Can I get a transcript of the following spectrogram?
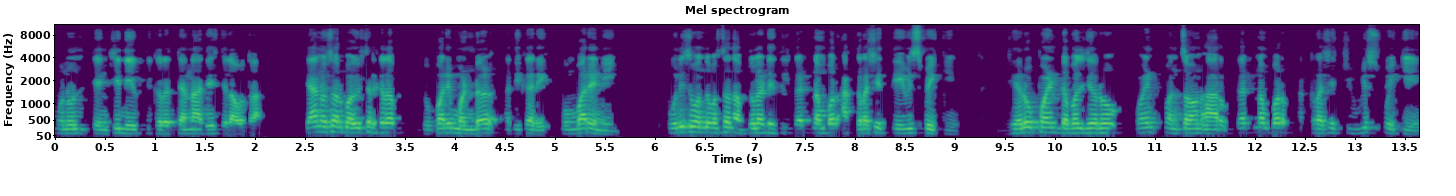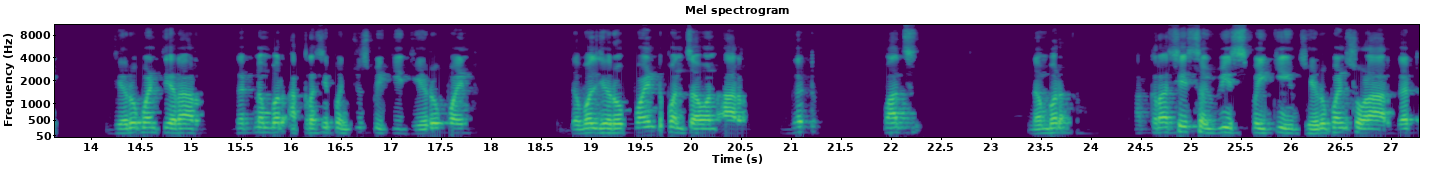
म्हणून त्यांची नियुक्ती करत त्यांना आदेश दिला होता. त्यानुसार बावीस तारखेला दुपारी मंडळ अधिकारी कुंभार यांनी पोलीस बंदोबस्तात अब्दुल्ला येथील गट नंबर अकराशे तेवीस पैकी zero point double zero point पंचावन्न आर गट नंबर अकराशे चोवीस पैकी झिरो पॉईंट तेरा आर गट नंबर अकराशे पंचवीस पैकी zero point double zero point पंचावन्न आर गट पाच नंबर अकराशे सव्वीस पैकी झिरो पॉईंट सोळा आर गट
